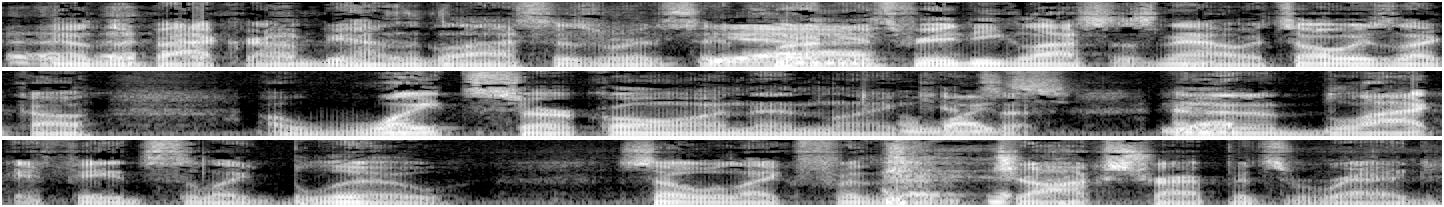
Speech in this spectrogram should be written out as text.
You know the background behind the glasses where it say put on your 3D glasses now. It's always like a a white circle and then like A it's white a- and then a black it fades to like blue. So like for the jock strap it's red.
